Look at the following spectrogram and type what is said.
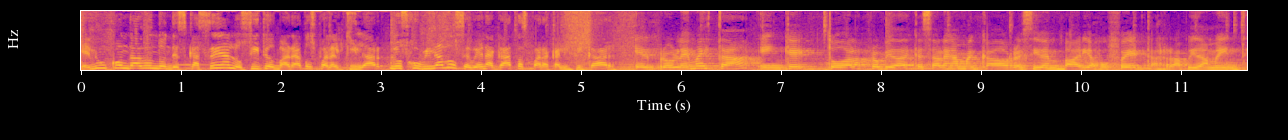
En un condado en donde escasean los sitios baratos para alquilar, los jubilados se ven a gatas para calificar. El problema está en que todas las propiedades que salen al mercado reciben varias ofertas rápidamente.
